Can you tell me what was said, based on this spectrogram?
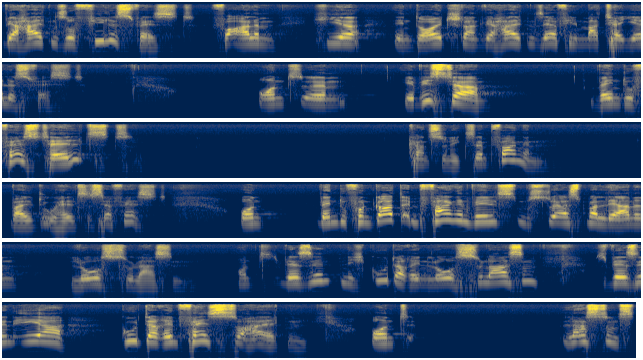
wir halten so vieles fest, vor allem hier in Deutschland. Wir halten sehr viel Materielles fest. Und ähm, ihr wisst ja, wenn du festhältst, kannst du nichts empfangen, weil du hältst es ja fest. Und wenn du von Gott empfangen willst, musst du erstmal lernen, loszulassen. Und wir sind nicht gut darin, loszulassen. Wir sind eher gut darin, festzuhalten. Und lasst uns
